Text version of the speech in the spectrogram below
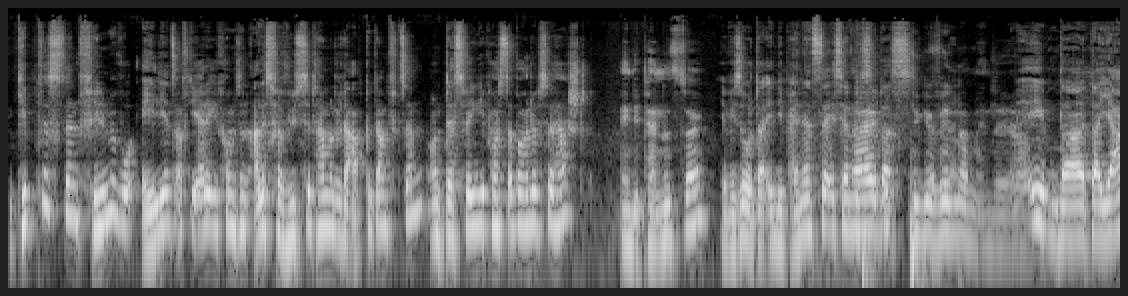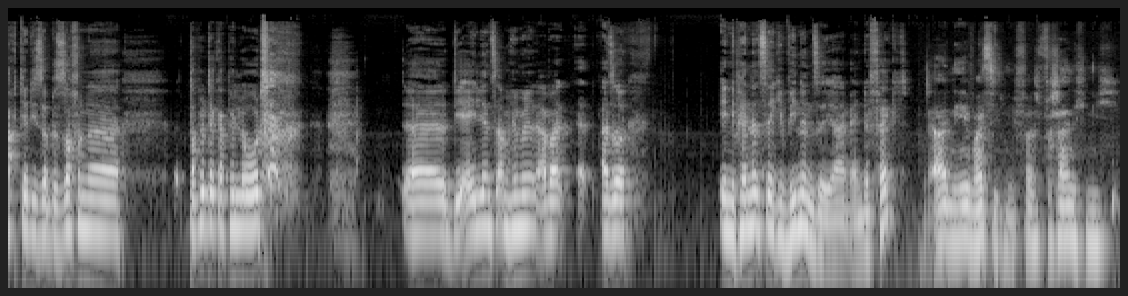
Gibt es denn Filme, wo Aliens auf die Erde gekommen sind, alles verwüstet haben und wieder abgedampft sind und deswegen die Postapokalypse herrscht? Independence Day? Ja, wieso? Da Independence Day ist ja nicht Ja, so, gut, dass. die gewinnen am Ende, ja. Eben, da, da jagt ja dieser besoffene Doppeldeckerpilot äh, die Aliens am Himmel, aber äh, also Independence Day gewinnen sie ja im Endeffekt. Ja, nee, weiß ich nicht. Wahrscheinlich nicht.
